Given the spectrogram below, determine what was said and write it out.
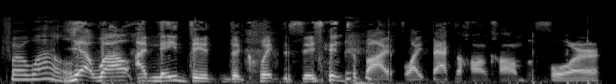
for a while. Yeah, well, I made the the quick decision to buy a flight back to Hong Kong before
